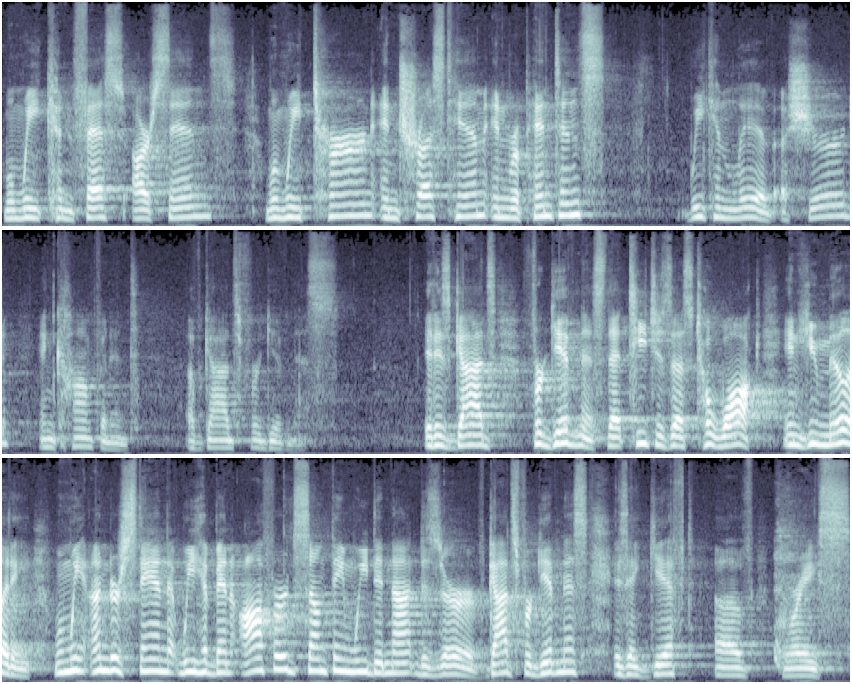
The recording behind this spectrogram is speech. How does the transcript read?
when we confess our sins, when we turn and trust Him in repentance, we can live assured and confident of God's forgiveness. It is God's forgiveness that teaches us to walk in humility when we understand that we have been offered something we did not deserve. God's forgiveness is a gift of grace.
